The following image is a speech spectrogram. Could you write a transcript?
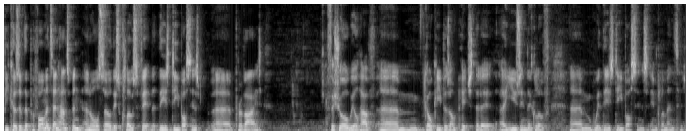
because of the performance enhancement and also this close fit that these debossings uh, provide, for sure we'll have um, goalkeepers on pitch that are, are using the glove um, with these debossings implemented.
